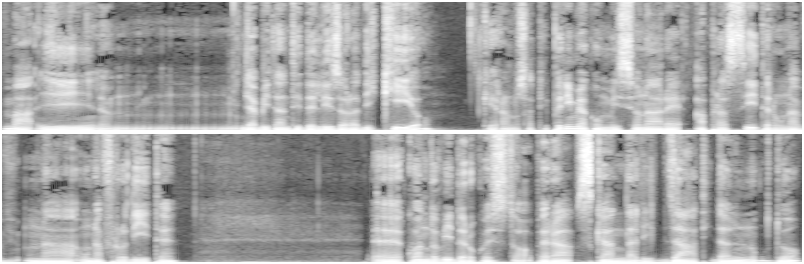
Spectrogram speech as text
ma gli, gli abitanti dell'isola di Chio, che erano stati i primi a commissionare a Prassiter una, una, un'Afrodite. Eh, quando videro quest'opera, scandalizzati dal nudo,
